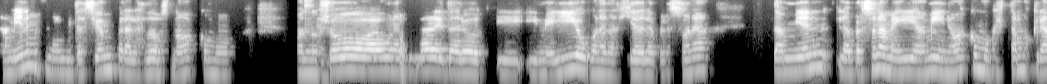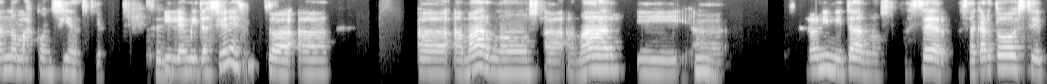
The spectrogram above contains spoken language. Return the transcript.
También es una invitación para las dos, ¿no? Como cuando yo hago una tirada de tarot y, me guío con la energía de la persona, también la persona me guía a mí, ¿no? Es como que estamos creando más conciencia. Y la invitación es a, amarnos, a amar y a mm. no limitarnos, a hacer, sacar todo ese,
